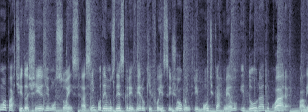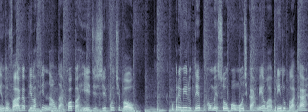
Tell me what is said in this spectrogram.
Uma partida cheia de emoções, assim podemos descrever o que foi esse jogo entre Monte Carmelo e Dourado Quara, valendo vaga pela final da Copa Redes de Futebol. O primeiro tempo começou com o Monte Carmelo abrindo o placar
